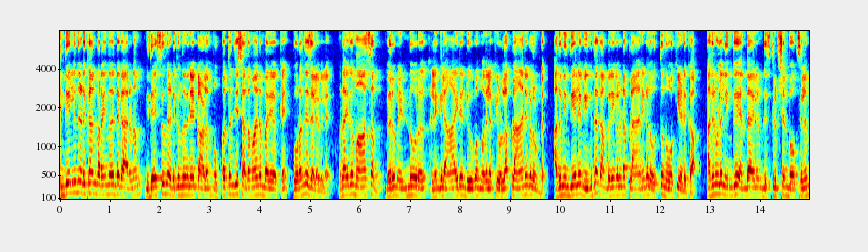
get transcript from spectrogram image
ഇന്ത്യയിൽ നിന്ന് എടുക്കാൻ പറയുന്നതിന്റെ കാരണം വിദേശത്ത് നിന്ന് എടുക്കുന്നതിനേക്കാളും മുപ്പത്തഞ്ച് ശതമാനം വരെയൊക്കെ കുറഞ്ഞ ചെലവിൽ അതായത് മാസം വെറും എണ്ണൂറ് അല്ലെങ്കിൽ ആയിരം രൂപ മുതലൊക്കെയുള്ള പ്ലാനുകളുണ്ട്. അതും ഇന്ത്യയിലെ വിവിധ കമ്പനികളുടെ പ്ലാനുകൾ ഒത്തു നോക്കിയെടുക്കാം അതിനുള്ള ലിങ്ക് എന്തായാലും ഡിസ്ക്രിപ്ഷൻ ബോക്സിലും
